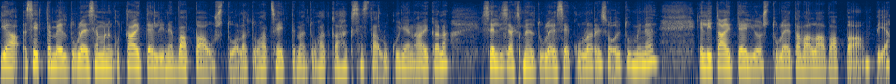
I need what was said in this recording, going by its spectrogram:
Ja sitten meillä tulee semmoinen kuin taiteellinen vapaus tuolla 1700-1800-lukujen aikana. Sen lisäksi meillä tulee sekularisoituminen, eli taiteilijoista tulee tavallaan vapaampia.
